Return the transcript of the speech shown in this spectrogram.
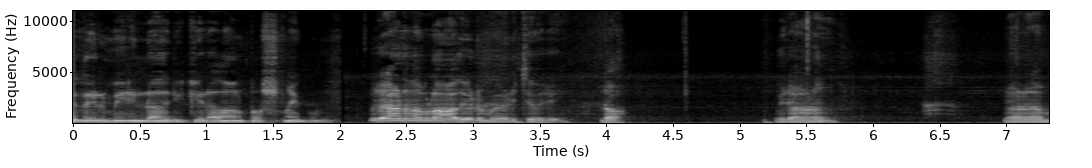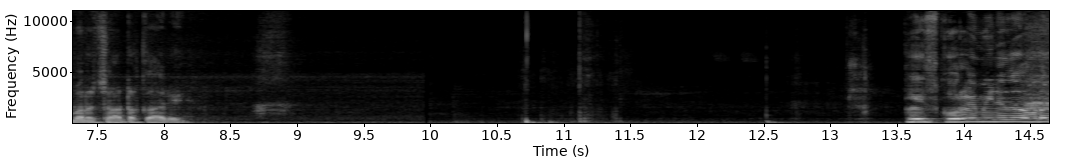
ഏതെങ്കിലും മീൻ ഇല്ലാതിരിക്കില്ല അതാണ് പ്രശ്നം ഇപ്പോൾ ഇവരാണ് നമ്മൾ ആദ്യമായിട്ട് മേടിച്ചവർ കേട്ടോ ഇവരാണ് ഞാൻ ഞാൻ പറഞ്ഞ ചാട്ടക്കാർ ഗൈസ് കുറേ മീൻ അവിടെ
